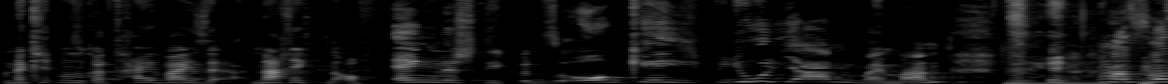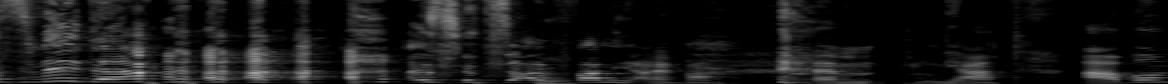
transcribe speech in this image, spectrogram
Und dann kriegt man sogar teilweise Nachrichten auf Englisch und ich bin so, okay, Julian, mein Mann, was, was will der? das ist total funny einfach. Ähm, ja, aber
